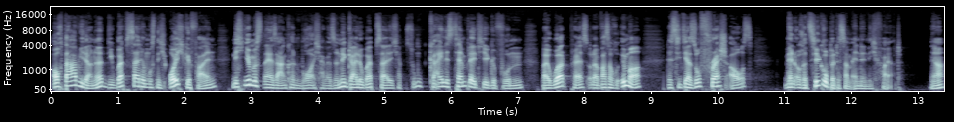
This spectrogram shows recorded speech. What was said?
auch da wieder, ne, die Webseite muss nicht euch gefallen. Nicht ihr müsst nachher sagen können: „Boah, ich habe ja so 'ne geile Webseite. Ich habe so 'n geiles Template hier gefunden bei WordPress“ oder was auch immer. Das sieht ja so fresh aus, wenn eure Zielgruppe das am Ende nicht feiert, ja?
